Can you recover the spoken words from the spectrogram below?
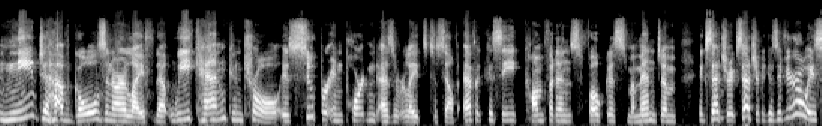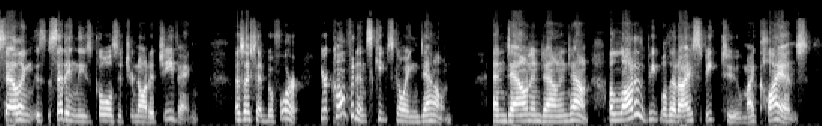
need to have goals in our life that we can control is super important as it relates to self-efficacy confidence focus momentum etc etc because if you're always selling, setting these goals that you're not achieving as i said before your confidence keeps going down and down and down and down a lot of the people that i speak to my clients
